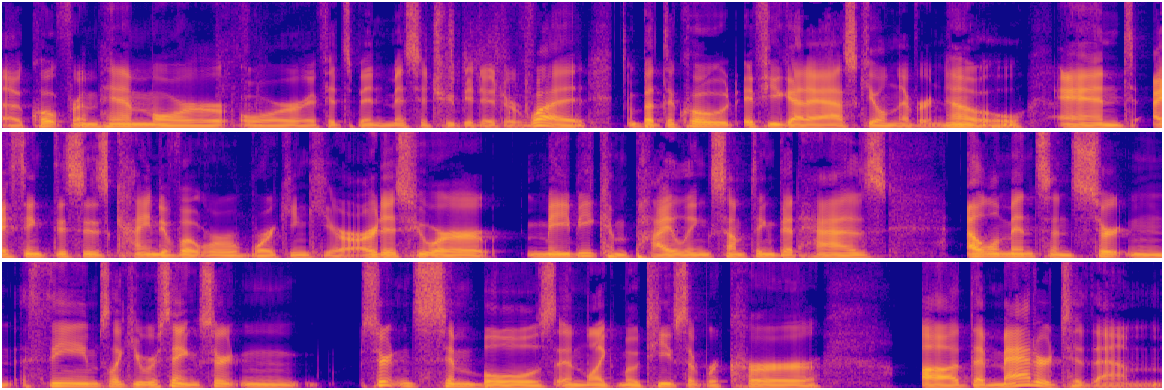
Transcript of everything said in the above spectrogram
a quote from him or or if it's been misattributed or what. But the quote, "If you got to ask, you'll never know." And I think this is kind of what we're working here. Artists who are maybe compiling something that has elements and certain themes like you were saying certain certain symbols and like motifs that recur uh, that matter to them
